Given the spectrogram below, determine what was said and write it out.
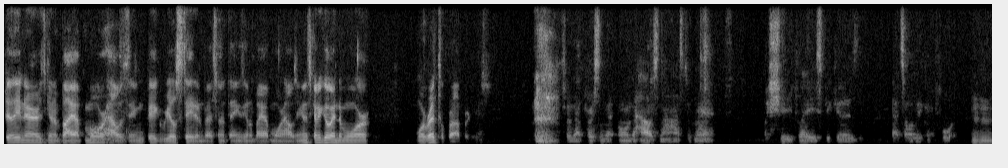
billionaire is gonna buy up more Oh, housing, big real estate investment thing. He's gonna buy up more housing, and it's gonna go into more more rental properties. so that person that owned the house now has to rent a shitty place because that's all they can afford. Mm-hmm.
